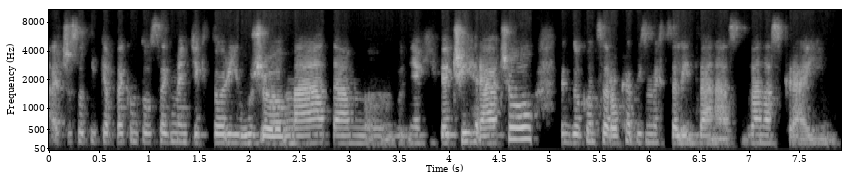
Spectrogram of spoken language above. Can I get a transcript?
A čo sa týka v takomto segmente, ktorý už má tam nejakých väčších hráčov, tak do konca roka by sme chceli 12, 12 krajín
